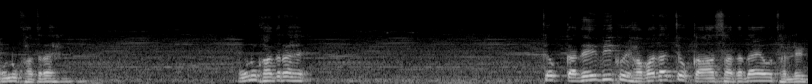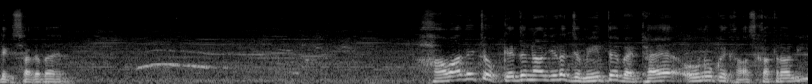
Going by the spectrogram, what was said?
ਉਹਨੂੰ ਖਤਰਾ ਹੈ। ਉਹਨੂੰ ਖਤਰਾ ਹੈ ਕਿ ਉਹ ਕਦੇ ਵੀ ਕੋਈ ਹਵਾ ਦਾ ਝੋਕਾ ਆ ਸਕਦਾ ਹੈ, ਉਹ ਥੱਲੇ ਡਿੱਗ ਸਕਦਾ ਹੈ। ਹਵਾ ਦੇ ਝੋਕੇ ਦੇ ਨਾਲ ਜਿਹੜਾ ਜ਼ਮੀਨ ਤੇ ਬੈਠਾ ਹੈ, ਉਹਨੂੰ ਕੋਈ ਖਾਸ ਖਤਰਾ ਨਹੀਂ।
